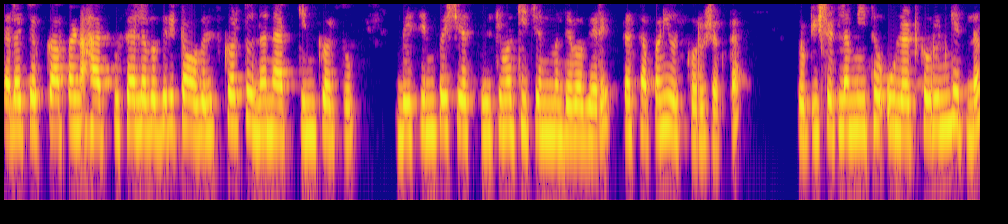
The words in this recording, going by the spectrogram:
त्याला चक्क आपण हात पुसायला वगैरे टॉवेल्स करतो ना नॅपकिन करतो. बेसिन पशी असतील किंवा किचनमध्ये वगैरे तसा पण यूज करू शकता. सो टी शर्टला मी इथं उलट करून घेतलं.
